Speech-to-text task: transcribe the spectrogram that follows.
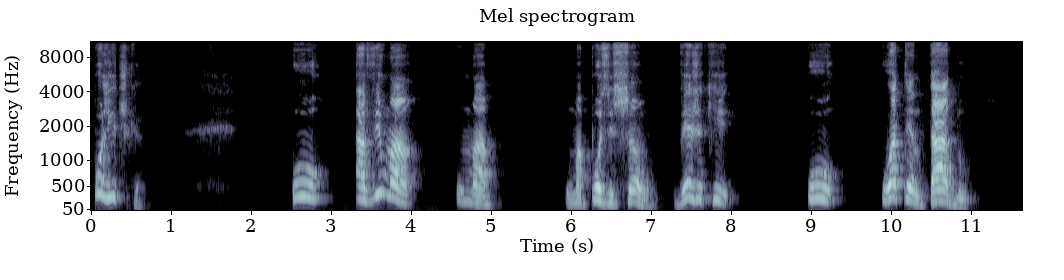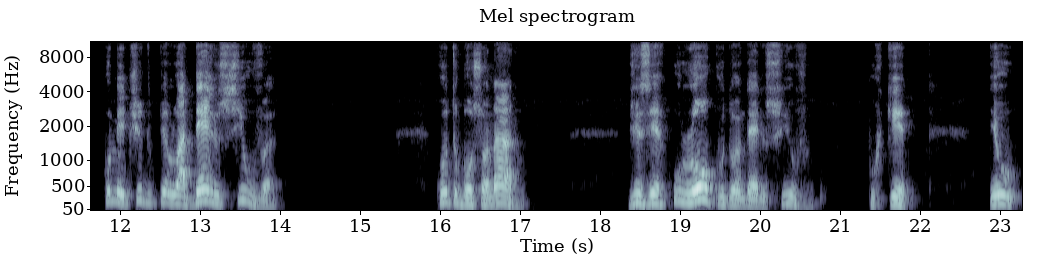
política. O, havia uma, uma, uma posição, veja que o, o atentado cometido pelo Adélio Silva contra o Bolsonaro, dizer o louco do Andélio Silva, porque eu,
